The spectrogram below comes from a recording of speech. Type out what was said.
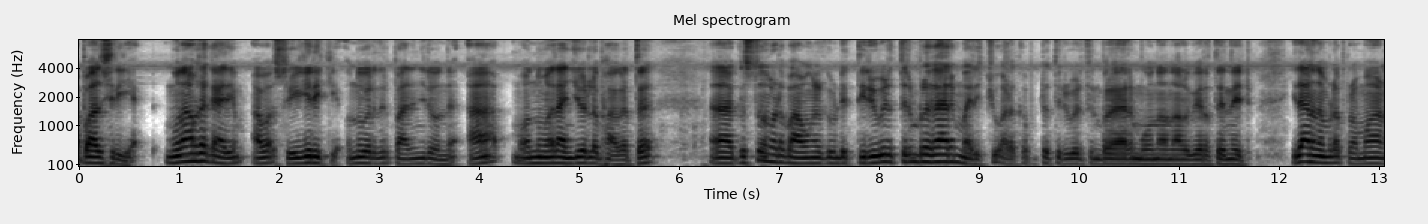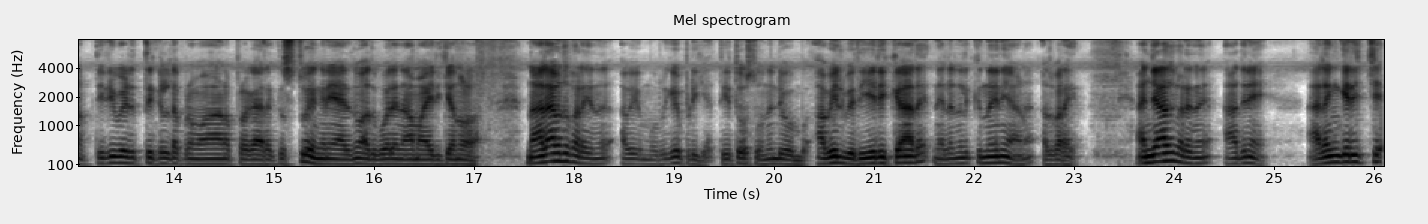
അപ്പോൾ അത് ശരിയാണ് മൂന്നാമത്തെ കാര്യം അവ സ്വീകരിക്കുക. ഒന്ന് പറയുന്നത് പതിനഞ്ചിലൊന്ന്. ആ ഒന്ന് മുതൽ അഞ്ച് വരെയുള്ള ഭാഗത്ത് ക്രിസ്തു നമ്മുടെ പാവങ്ങൾക്ക് വേണ്ടി തിരുവഴുത്തിൻ പ്രകാരം മരിച്ചു. അടക്കപ്പെട്ടു തിരുവഴുത്തിൻ പ്രകാരം മൂന്നാം നാൾ ഉയർത്തെന്നേറ്റു ഇതാണ് നമ്മുടെ പ്രമാണം. തിരുവഴുത്തുക്കളുടെ പ്രമാണ പ്രകാരം ക്രിസ്തു എങ്ങനെയായിരുന്നു അതുപോലെ നാം ആയിരിക്കുക എന്നുള്ളതാണ്. നാലാമത് പറയുന്നത് അവയെ മുറുകെ പിടിക്കുക. തീത്തോസ് ഒന്നിന്റെ മുമ്പ് അവയിൽ വ്യതിചരിക്കാതെ നിലനിൽക്കുന്നതിനെയാണ് അത് പറയുന്നത്. അഞ്ചാമത് പറയുന്നത് അതിനെ അലങ്കരിച്ച്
